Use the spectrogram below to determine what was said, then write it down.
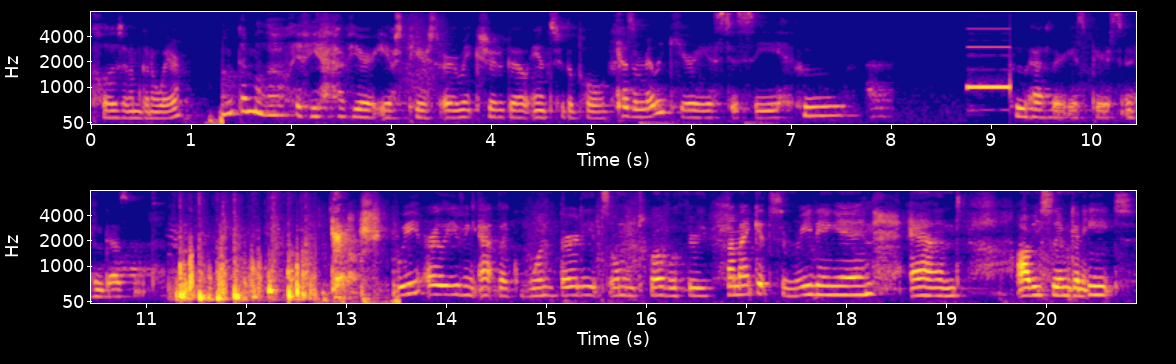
clothes that I'm gonna wear. Comment down below if you have your ears pierced or make sure to go answer the poll because I'm really curious to see who who has their ears pierced and who doesn't. We are leaving at like 1.30. It's only 12.03. I might get some reading in and obviously I'm gonna eat,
